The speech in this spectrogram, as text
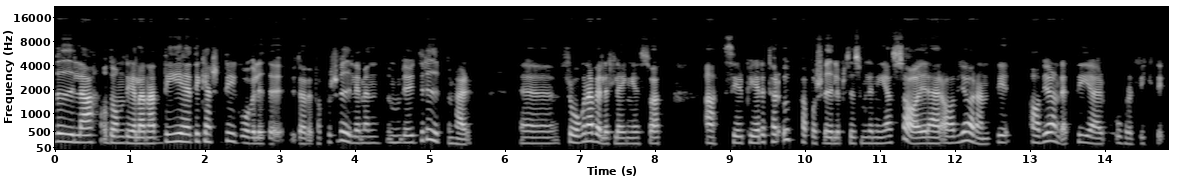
vila och de delarna. Det, det kanske det går väl lite utöver pappersvila, men vi har ju drivit de här eh, frågorna väldigt länge så att, att CRPD tar upp pappersvila, precis som Linnea sa, i det här avgörandet, det, avgörandet, det är oerhört viktigt.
